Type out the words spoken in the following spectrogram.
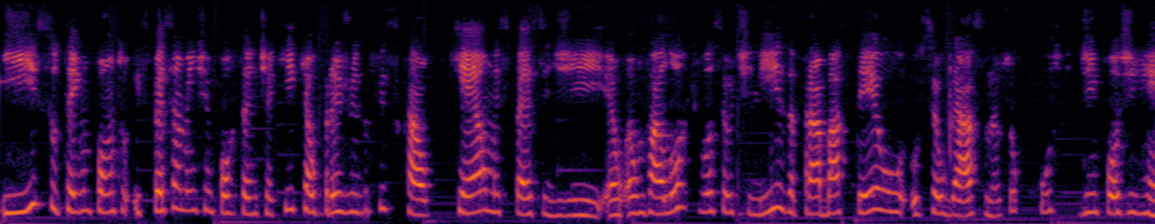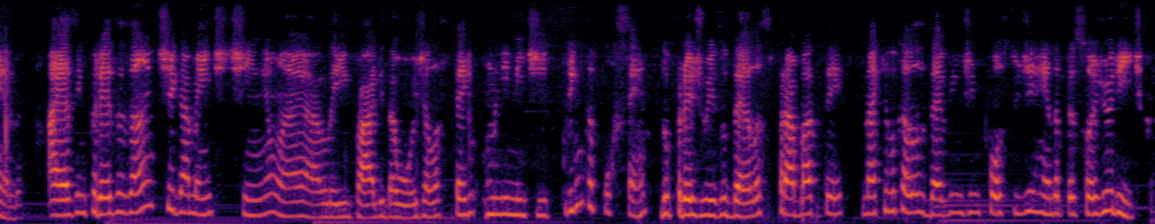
E isso tem um ponto especialmente importante aqui, que é o prejuízo fiscal, que é uma espécie de. é, um valor que você utiliza para abater o, o seu gasto, né, o seu custo de imposto de renda. Aí as empresas antigamente tinham, né, a lei válida hoje, elas têm um limite de 30% do prejuízo delas para bater naquilo que elas devem de imposto de renda pessoa jurídica.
